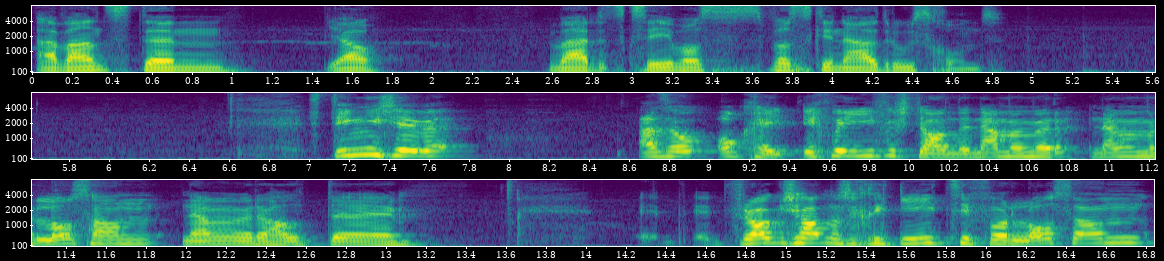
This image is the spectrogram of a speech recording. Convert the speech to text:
auch wenn es dann, ja, werden sehen, was, was genau daraus kommt. Das Ding ist eben, also, okay, ich bin einverstanden. Nehmen wir, nehmen wir Lausanne, nehmen wir halt. Äh, die Frage ist halt noch ein bisschen GC vor Lausanne.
